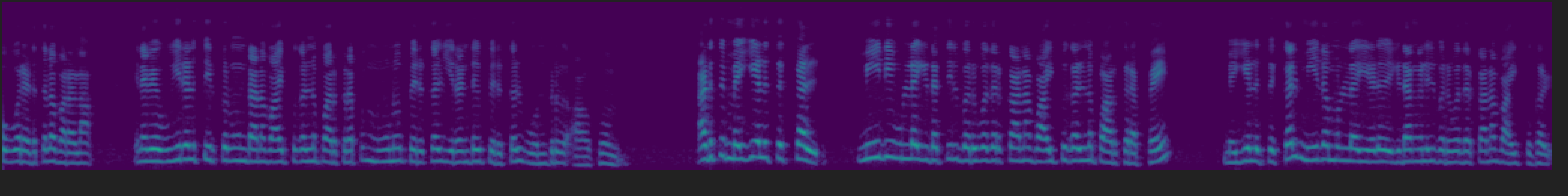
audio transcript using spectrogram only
ஒவ்வொரு இடத்துல வரலாம். எனவே உயிரெழுத்திற்கு உண்டான வாய்ப்புகள்னு பார்க்குறப்ப மூணு பெருக்கள் இரண்டு பெருக்கள் ஒன்று ஆகும். அடுத்து மெய்யெழுத்துக்கள் மீதி உள்ள இடத்தில் வருவதற்கான வாய்ப்புகள்னு பார்க்குறப்ப மெய்யெழுத்துக்கள் மீதமுள்ள இடங்களில் வருவதற்கான வாய்ப்புகள்.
